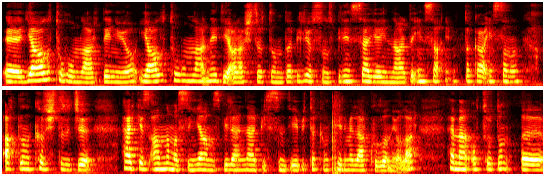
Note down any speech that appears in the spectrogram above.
E, yağlı tohumlar deniyor. Yağlı tohumlar ne diye araştırdığımda biliyorsunuz bilimsel yayınlarda insan, mutlaka insanın aklını karıştırıcı, herkes anlamasın, yalnız bilenler bilsin diye bir takım kelimeler kullanıyorlar. Hemen oturdum e,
